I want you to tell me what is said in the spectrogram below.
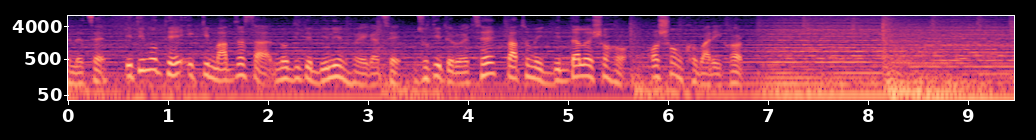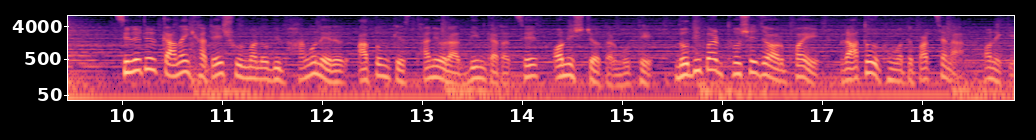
ফেলেছে। ইতিমধ্যে একটি মাদ্রাসা নদীতে বিলীন হয়ে গেছে। ঝুঁকিতে রয়েছে প্রাথমিক বিদ্যালয় সহ অসংখ্য বাড়িঘর। সিলেটের কানাইঘাটে সুরমা নদী ভাঙনের আতঙ্কে স্থানীয়রা দিন কাটাচ্ছে অনিশ্চয়তার মধ্যে। নদীপাড় ধসে যাওয়ার ভয়ে রাতেও ঘুমাতে পারছে না অনেকে।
